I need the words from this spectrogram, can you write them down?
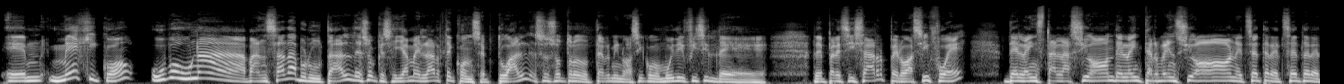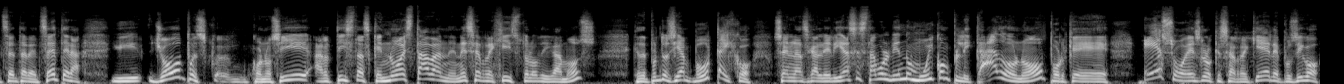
en México hubo una avanzada brutal de eso que se llama el arte conceptual, ese es otro término así como muy difícil de, de, precisar, pero así fue, de la instalación, de la intervención, etcétera, etcétera, etcétera, etcétera. Y yo pues conocí artistas que no estaban en ese registro, digamos, que de pronto decían, puta hijo, o sea, en las galerías se está volviendo muy complicado, ¿no? Porque eso es lo que se requiere, pues digo,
